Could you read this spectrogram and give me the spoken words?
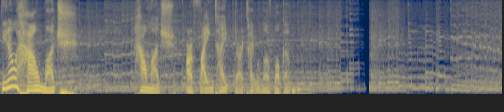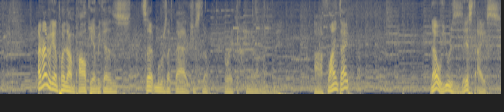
Do you know how much, how much our fighting type, dark type would love Bulk Up? I'm never gonna put it on Palkia because set moves like that just don't break of Uh, flying type? No, you resist ice.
